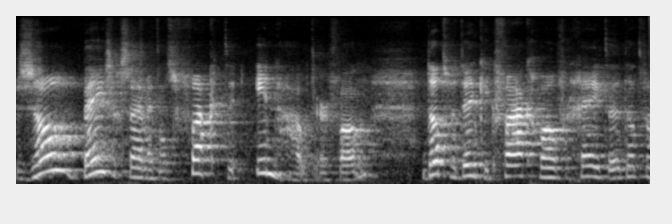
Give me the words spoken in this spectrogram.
zo bezig zijn met ons vak, de inhoud ervan, dat we denk ik vaak gewoon vergeten dat we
